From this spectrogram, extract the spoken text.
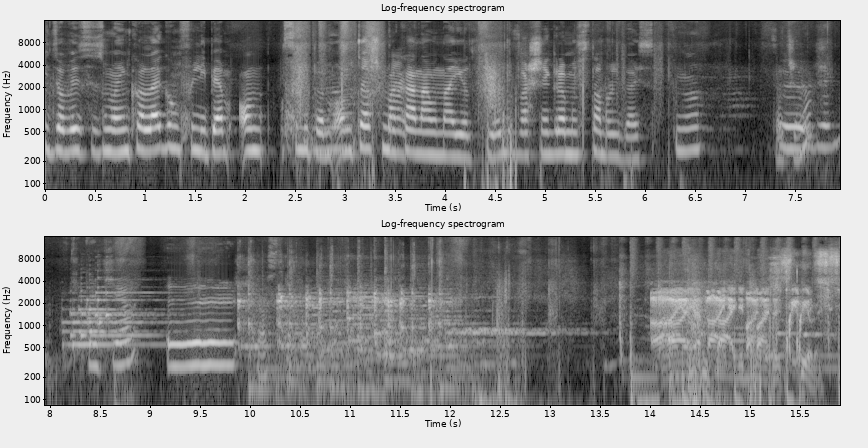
Widzowie, z moim kolegą Filipem. On, Filipem, on też ma kanał na YouTube. Właśnie gramy w Stumble Guys. No. Zaczynasz? Y, Czekajcie. Y, I am guided by the spirits.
